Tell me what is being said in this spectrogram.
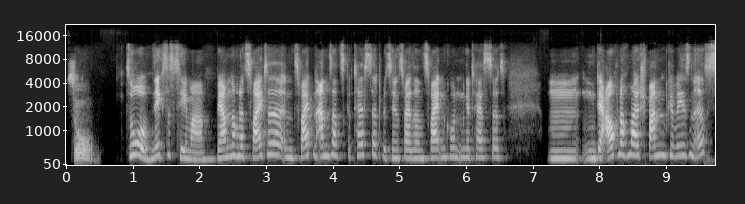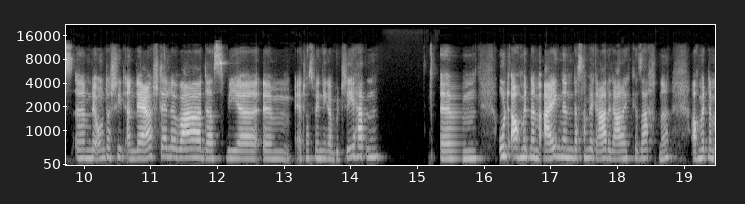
So. So, nächstes Thema. Wir haben noch eine zweite, einen zweiten Ansatz getestet, beziehungsweise einen zweiten Kunden getestet, mm, der auch nochmal spannend gewesen ist. Ähm, der Unterschied an der Stelle war, dass wir ähm, etwas weniger Budget hatten ähm, und auch mit einem eigenen, das haben wir gerade gar nicht gesagt, ne, auch mit einem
